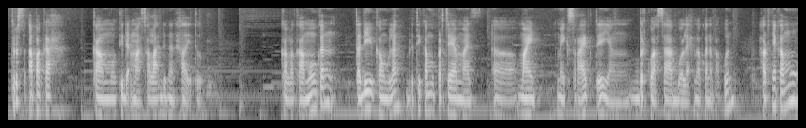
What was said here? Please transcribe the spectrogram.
Terus apakah kamu tidak masalah dengan hal itu? Kalau kamu kan tadi kamu bilang berarti kamu percaya might, uh, might makes right gitu ya, yang berkuasa boleh melakukan apa pun. Harusnya kamu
